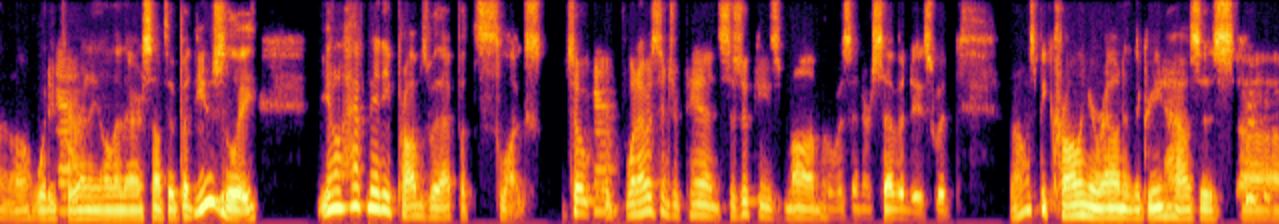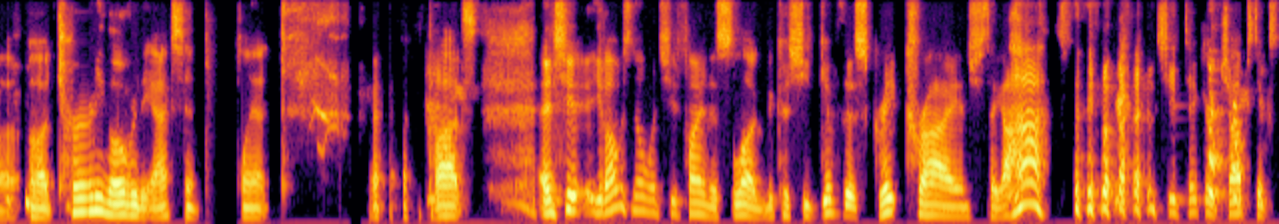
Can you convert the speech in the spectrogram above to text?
I don't know, woody yeah. perennial in there or something. But usually, you don't have many problems with that. But slugs. So yeah. when I was in Japan, Suzuki's mom, who was in her 70s, would would always be crawling around in the greenhouses, uh, uh, turning over the accent plant pots. And she, you'd always know when she'd find a slug because she'd give this great cry and she'd say, aha! and she'd take her chopsticks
